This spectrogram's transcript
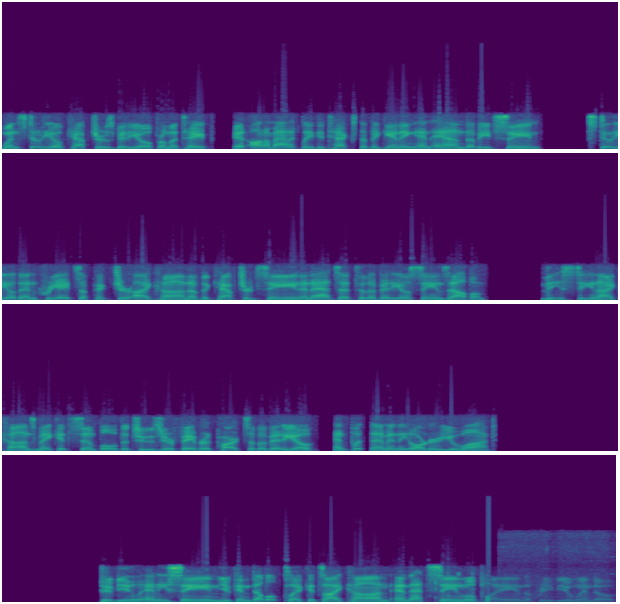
When Studio captures video from a tape, it automatically detects the beginning and end of each scene. Studio then creates a picture icon of the captured scene and adds it to the Video Scenes album. These scene icons make it simple to choose your favorite parts of a video and put them in the order you want. To view any scene, you can double-click its icon and that scene will play in the preview window.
